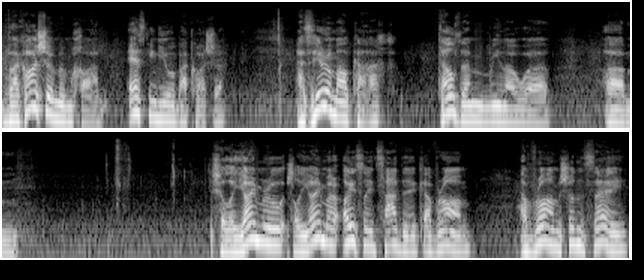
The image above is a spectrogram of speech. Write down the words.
Bakosha mimcha, asking you a bakosha. Hazira malkach, tell them, you know, uh, um, Shalayimer Oisaid Tzaddik Avram, Avram shouldn't say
